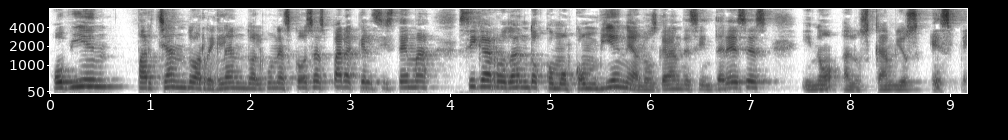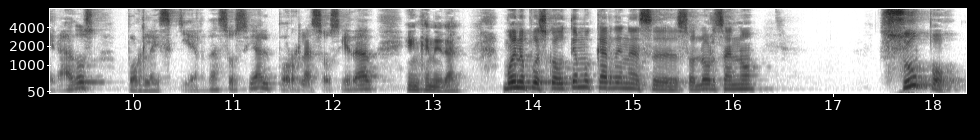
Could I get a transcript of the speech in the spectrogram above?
o bien parchando, arreglando algunas cosas para que el sistema siga rodando como conviene a los grandes intereses y no a los cambios esperados por la izquierda social, por la sociedad en general. Bueno, pues Cuauhtémoc Cárdenas eh, Solórzano supo,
